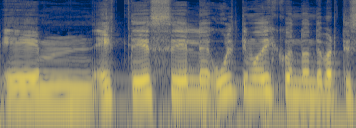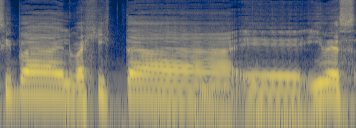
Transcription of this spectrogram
este es el último disco en donde participa el bajista eh, Ives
